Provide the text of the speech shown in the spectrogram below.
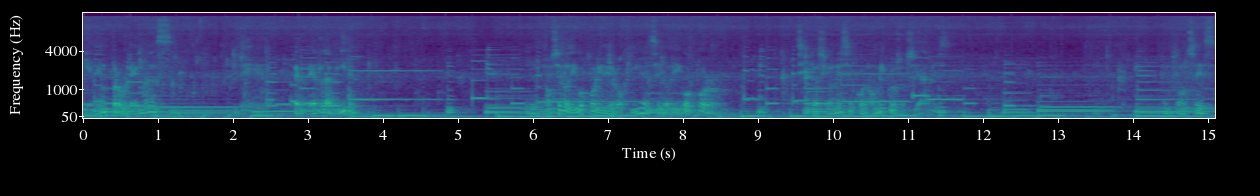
tienen problemas de perder la vida. Se lo digo por ideología, se lo digo por situaciones económicos sociales. Entonces,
